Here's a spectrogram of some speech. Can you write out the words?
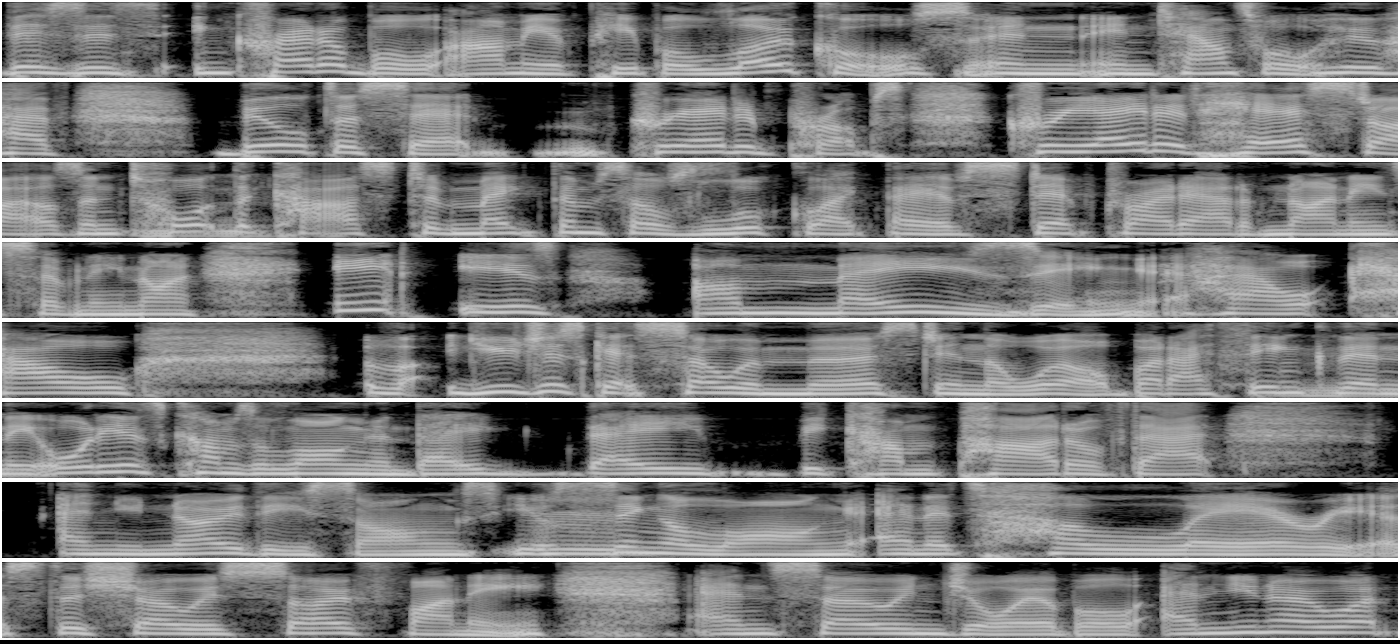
There's this incredible army of people, locals in in Townsville, who have built a set, created props, created hairstyles, and taught the cast to make themselves look like they have stepped right out of 1979. It is amazing how how you just get so immersed in the world. But I think then the mm. audience comes along and they they become part of that. And you know these songs, you'll mm. sing along, and it's hilarious. The show is so funny and so enjoyable. And you know what?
